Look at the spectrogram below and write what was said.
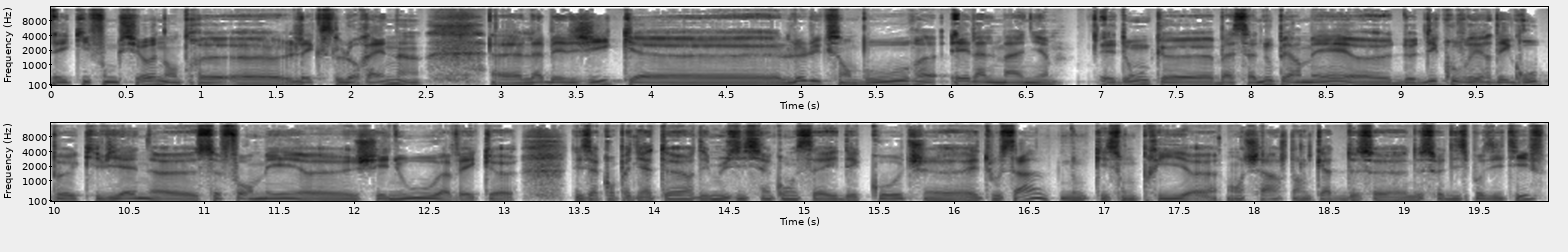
et qui fonctionne entre l'ex-Lorraine, la Belgique, le Luxembourg et l'Allemagne. Et donc, euh, bah, ça nous permet euh, de découvrir des groupes qui viennent euh, se former chez nous avec des accompagnateurs, des musiciens conseils, des coachs et tout ça, donc qui sont pris en charge dans le cadre de ce, de ce dispositif.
